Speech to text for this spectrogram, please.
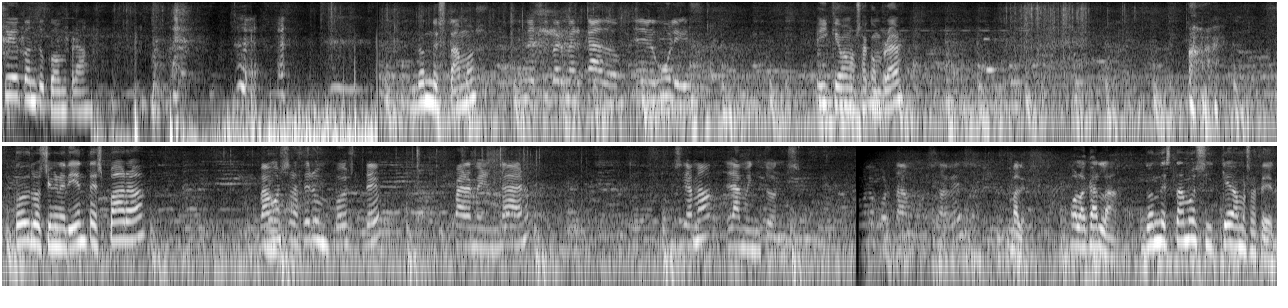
Sigue con tu compra. ¿Dónde estamos? En el supermercado, en el Woolies. ¿Y qué vamos a comprar? Todos los ingredientes para... Vamos a hacer un postre para merendar. que Se llama Lamingtons. ¿Cómo lo cortamos, sabes? Vale. Hola Carla, ¿dónde estamos y qué vamos a hacer?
